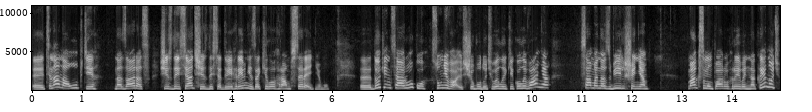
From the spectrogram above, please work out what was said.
Е, Ціна на опті на зараз 60-62 гривні за кілограм в середньому. Е, До кінця року сумніваюся, що будуть великі коливання саме на збільшення. Максимум пару гривень накинуть.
